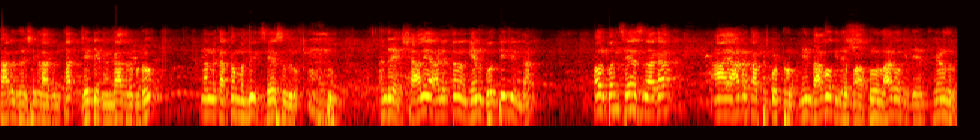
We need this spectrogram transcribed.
ಕಾರ್ಯದರ್ಶಿಗಳಾದಂಥ ಜೆ ಟಿ ಗಂಗಾಧರವರು ನನ್ನ ಕರ್ಕೊಂಬಂದು ಇಲ್ಲಿ ಸೇರಿಸಿದ್ರು. ಅಂದರೆ ಶಾಲೆಯ ಆಡಳಿತ ನನಗೇನು ಗೊತ್ತಿರಲಿಲ್ಲ. ಅವ್ರು ಬಂದು ಸೇರಿಸಿದಾಗ, ಆ ಆರ್ಡರ್ ಕಾಪಿ ಕೊಟ್ಟರು ನಿಂದು ಆಗೋಗಿದೆಯಪ್ಪ, ಅಪ್ರೂವಲ್ ಆಗೋಗಿದೆ ಅಂತ ಹೇಳಿದ್ರು.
